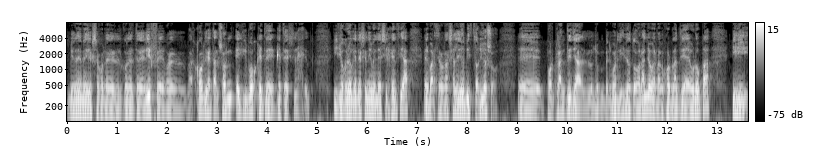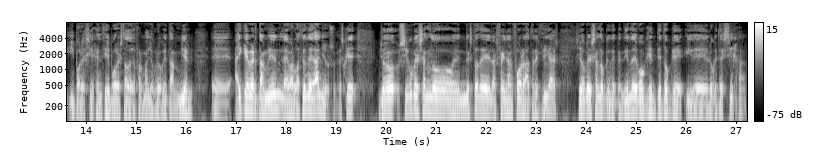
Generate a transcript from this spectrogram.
viene de medirse con el, con el Tenerife, con el Vasconia y tal. Son equipos que te, que te exigen. Y yo creo que en ese nivel de exigencia el Barcelona ha salido victorioso. Eh, por plantilla, lo venimos diciendo todo el año, que es la mejor plantilla de Europa. Y, y, por exigencia y por estado de forma, yo creo que también. Eh, hay que ver también la evaluación de daños. Es que yo sigo pensando en esto de las Final Four a tres días, sigo pensando que dependiendo de con quién te toque y de lo que te exija,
